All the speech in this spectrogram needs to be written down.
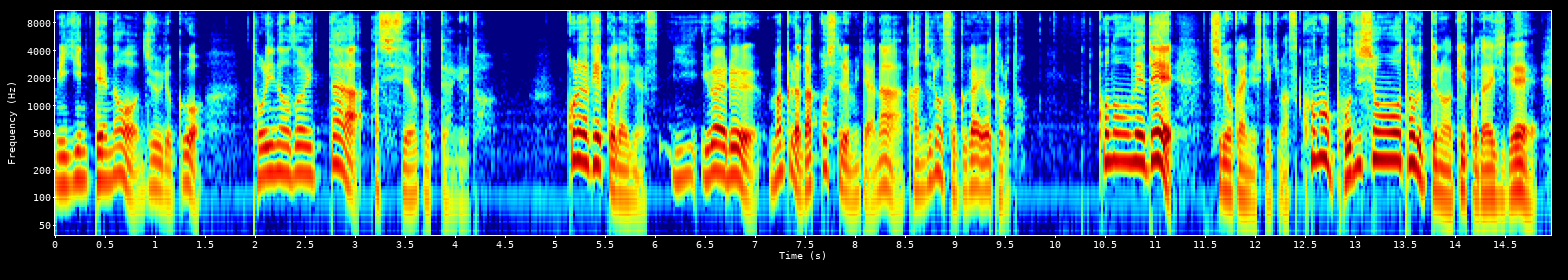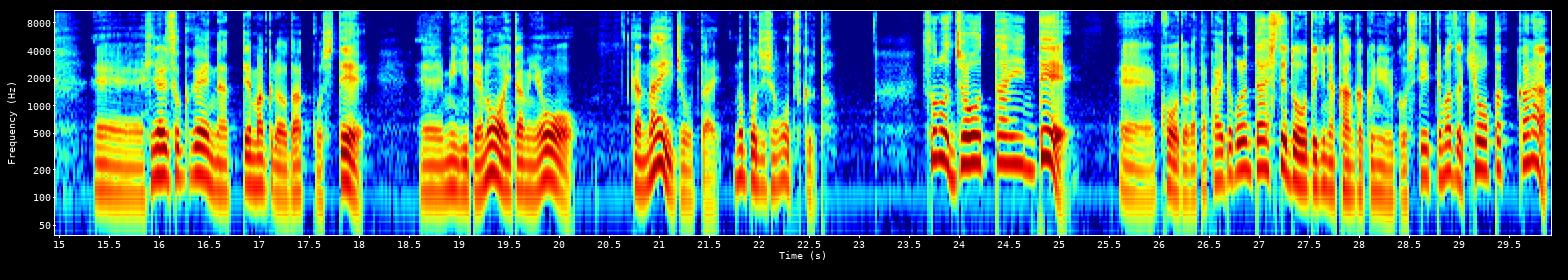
右手の重力を取り除いた姿勢をとってあげると。これが結構大事です。いわゆる枕抱っこしてるみたいな感じの側外を取ると。この上で治療介入していきます。このポジションを取るっていうのが結構大事で、えー、左側外になって枕を抱っこして、えー、右手の痛みをがない状態のポジションを作ると。その状態で、えー、高度が高いところに対して動的な感覚入力をしていって、まずは胸郭から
